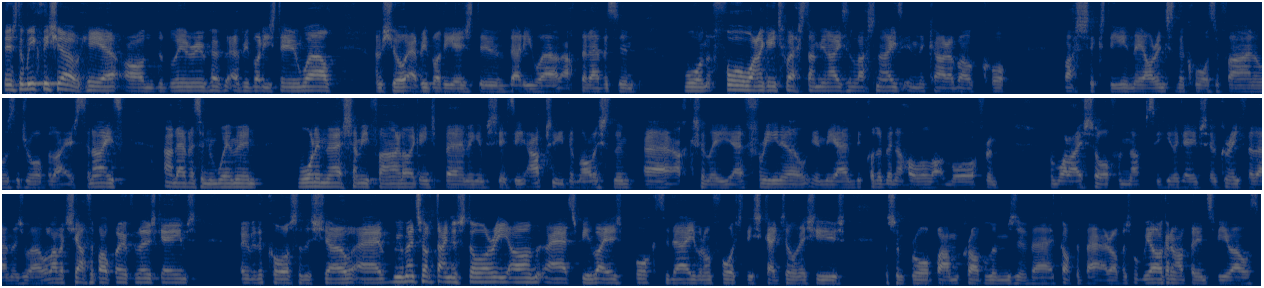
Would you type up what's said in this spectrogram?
It's the weekly show here on the Blue Room. Hope everybody's doing well. I'm sure everybody is doing very well after Everton won 4 1 against West Ham United last night in the Carabao Cup last 16. They are into the quarterfinals. The draw for that is tonight. And Everton women won in their semi final against Birmingham City. Absolutely demolished them. Uh, actually, 3 uh, 0 in the end. It could have been a whole lot more from, from what I saw from that particular game. So great for them as well. We'll have a chat about both of those games over the course of the show. Uh, we were meant to have Daniel Storey on uh, his book today, but unfortunately, schedule issues and some broadband problems have uh, got the better of us. But we are going to have that interview out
